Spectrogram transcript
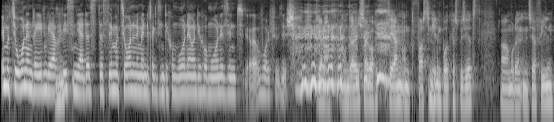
Emotionen reden, wir Mhm. wissen ja, dass, dass Emotionen im Endeffekt sind die Hormone und die Hormone sind äh, wohl physisch. Genau. Und äh, ich sage auch gern und fast in jedem Podcast bis jetzt ähm, oder in, sehr vielen,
